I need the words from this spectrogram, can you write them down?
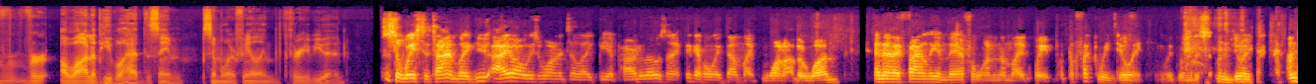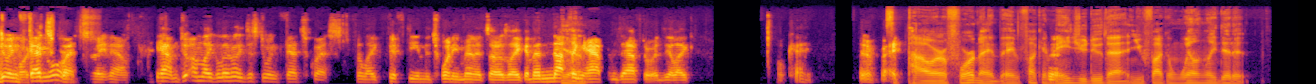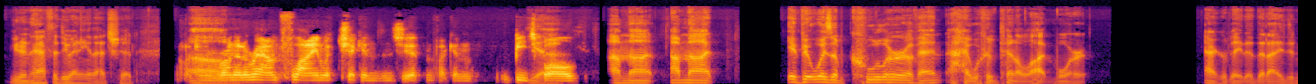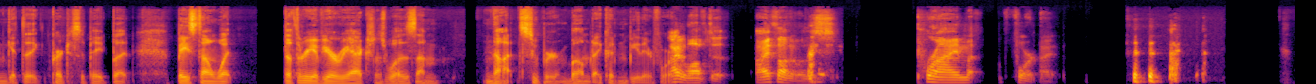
a lot of people had the same similar feeling the three of you had. just a waste of time. Like you, I always wanted to like be a part of those, and I think I've only done like one other one. And then I finally am there for one, and I'm like, wait, what the fuck are we doing? Like, I'm just I'm doing I'm doing Fetch orbs. Quest right now. Yeah, I'm do, I'm like literally just doing Fetch quests for like 15 to 20 minutes. I was like, and then nothing happens afterwards. You're like, okay, all It's the power of Fortnite. They fucking Yeah. made you do that, and you fucking willingly did it. You didn't have to do any of that shit. Fucking Um, running around, flying with chickens and shit, and fucking beach Yeah. balls. I'm not. I'm not. If it was a cooler event, I would have been a lot more aggravated that I didn't get to participate. But based on what the three of your reactions was, I'm not super bummed I couldn't be there for it. I loved it. I thought it was prime Fortnite.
